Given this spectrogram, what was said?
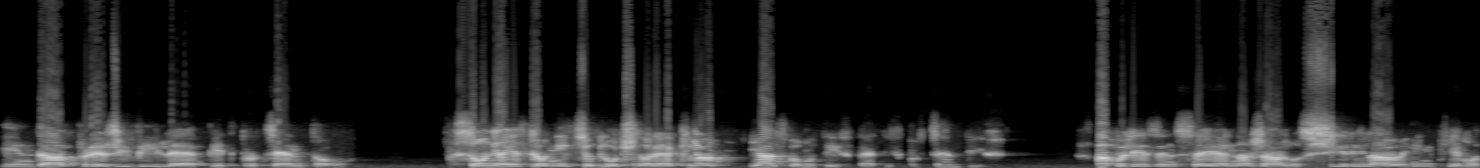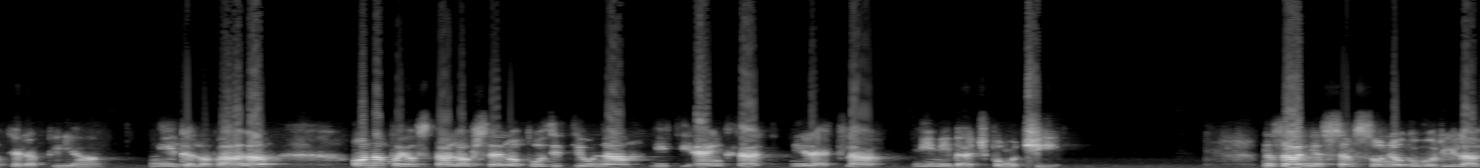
in da preživi le 5%. Sonja je zdravnici odločno rekla: Jaz bom v teh 5%. A bolezen se je nažalost širila in kemoterapija ni delovala. Ona pa je ostala vseeno pozitivna, niti enkrat ni rekla, ni mi več pomoči. Na zadnje sem Sonjo govorila,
